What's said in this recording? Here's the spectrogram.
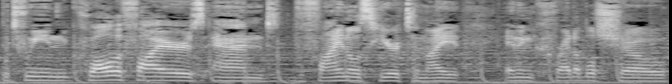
between qualifiers and the finals here tonight. An incredible show.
